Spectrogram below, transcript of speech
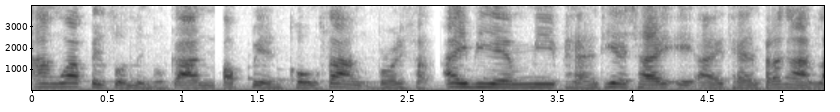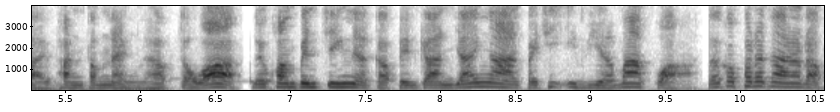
อ้างว่าเป็นส่วนหนึ่งของการปรับเปลี่ยนโครงสร้างบริษัท IBM มีแผนที่จะใช้ AI แทนพนักงานหลายพันตำแหน่งนะครับแต่ว่าในความเป็นจริงเนี่ยกับเป็นการย้ายงานไปที่อินเดียมากกว่า แล้วก็พนักงานระดับ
